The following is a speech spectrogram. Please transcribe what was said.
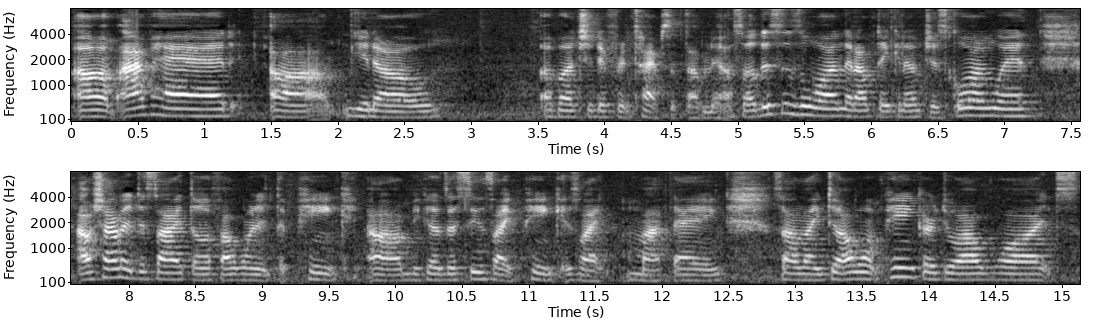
um, i've had um, you know a bunch of different types of thumbnails. So this is the one that i'm thinking of just going with. I was trying to decide though if i wanted the pink um, because it seems like pink is like my thing. So i'm like do i want pink or do i want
